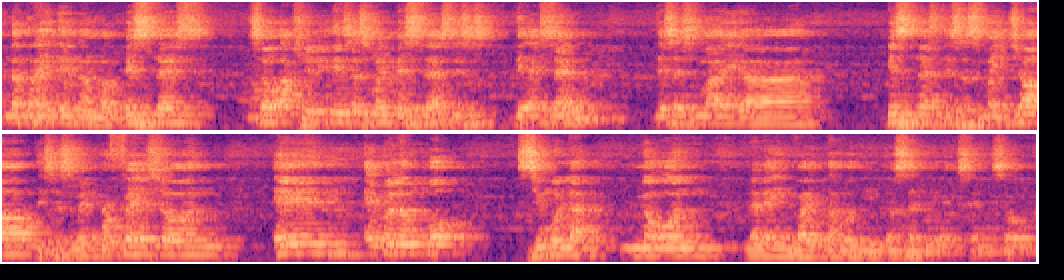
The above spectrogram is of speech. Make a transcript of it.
na-try din ang mag-business. So actually this is my business, this is DXN, this is my uh, business, this is my job, this is my profession, and ito lang po simula noon na na-invite ako dito sa DXN. So,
